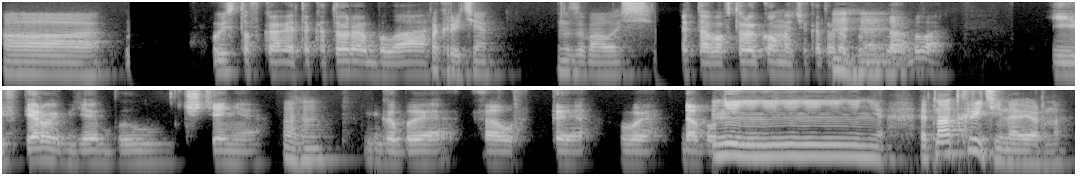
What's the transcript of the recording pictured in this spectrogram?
Э, Выставка, это которая была... покрытие называлось. Это во второй комнате, которая Мгм. была, да, была. И в первой, где был чтение Мгм. ГБ, ЛТ, В, W. Не-не-не-не-не-не-не. Это на открытии, наверное.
